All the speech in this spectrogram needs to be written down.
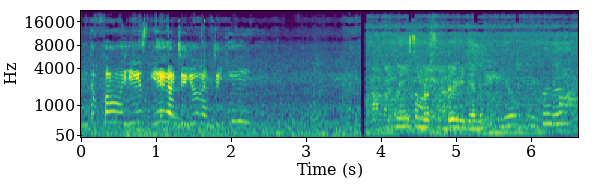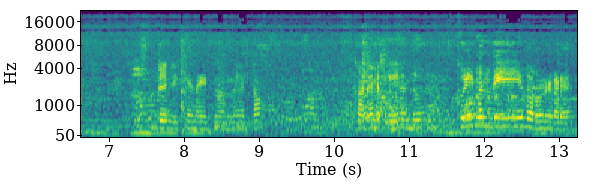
എന്തപ്പാ? ഈ ഈ കാണിച്ചു യു കാണിച്ചു നമ്മൾ ഫുഡ് കഴിക്കാൻ ഫുഡ് കഴിക്കാനായിട്ട് വന്നു കേട്ടോ. കടയുടെ പേരെന്തോ? കുഴിമന്തി എന്ന് പറഞ്ഞൊരു കടയാണ്.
